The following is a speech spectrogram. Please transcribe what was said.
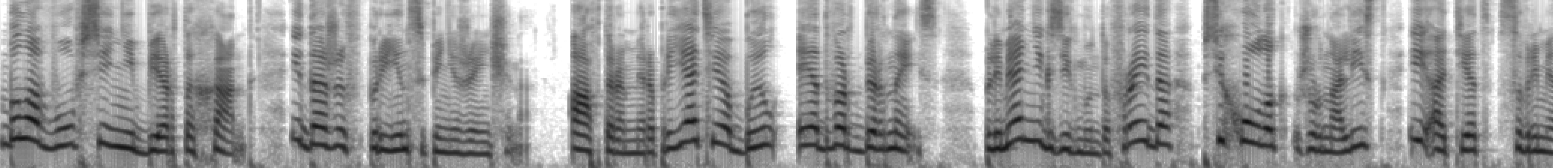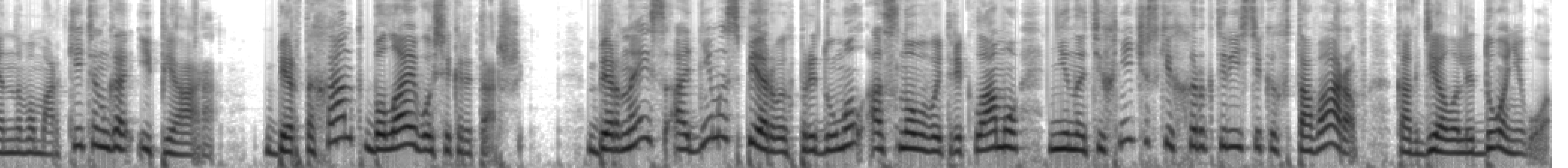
была вовсе не Берта Хант и даже в принципе не женщина. Автором мероприятия был Эдвард Бернейс, племянник Зигмунда Фрейда, психолог, журналист и отец современного маркетинга и пиара. Берта Хант была его секретаршей. Бернейс одним из первых придумал основывать рекламу не на технических характеристиках товаров, как делали до него,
